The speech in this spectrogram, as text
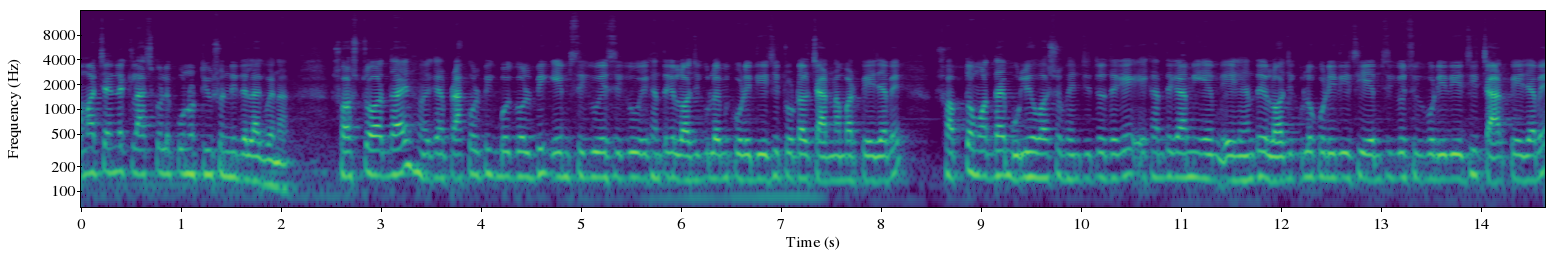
আমার চ্যানেলে ক্লাস করলে কোনো টিউশন নিতে লাগবে না। ষষ্ঠ অধ্যায়, এখানে প্রাকল্পিক, বৈকল্পিক এমসিকিউ এসিকিউ এখান থেকে লজিকগুলো আমি করে দিয়েছি টোটাল চার নাম্বার পেয়ে যাবে। সপ্তম অধ্যায়, বুলীয় ভাষ্য ভেঞ্চিত থেকে, এখান থেকে আমি এখান থেকে লজিকগুলো করিয়ে দিয়েছি এমসিকিউ এসিকিউ করিয়ে দিয়েছি, চার পেয়ে যাবে।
